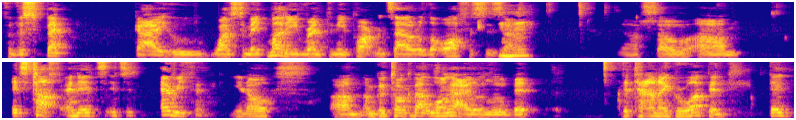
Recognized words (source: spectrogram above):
for the spec guy who wants to make money renting the apartments out or the offices mm-hmm. out. You know, so um, it's tough, and it's it's everything. You know, um, I'm going to talk about Long Island a little bit the town I grew up in, they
